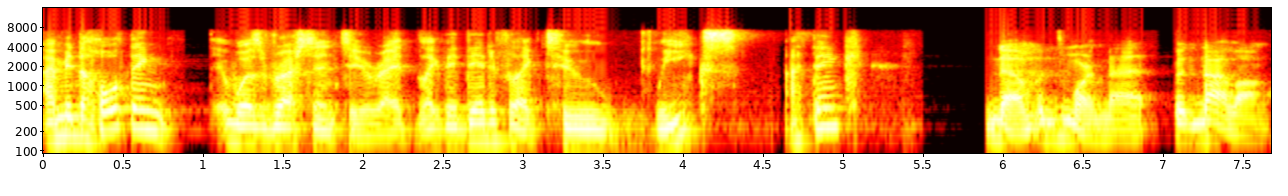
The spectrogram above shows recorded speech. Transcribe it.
I mean, the whole thing was rushed into, right? Like, they dated for like two weeks, I think. No, it's more than that, but not long.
